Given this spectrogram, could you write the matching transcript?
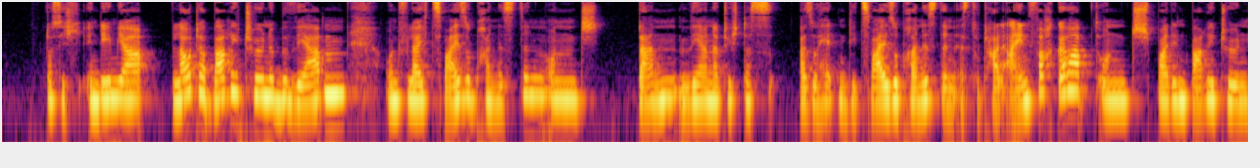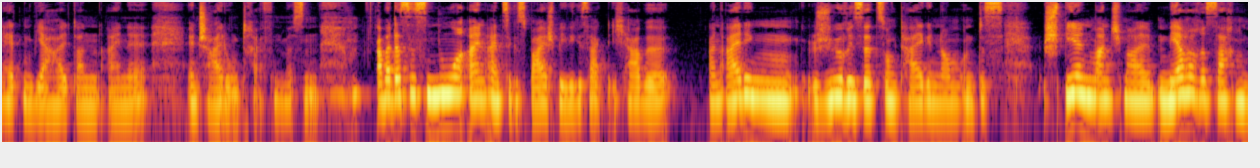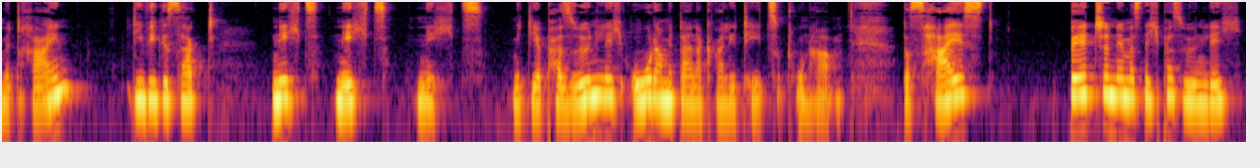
dass sich in dem Jahr lauter Baritöne bewerben und vielleicht zwei Sopranistinnen und dann wäre natürlich das, also hätten die zwei Sopranistinnen es total einfach gehabt und bei den Baritönen hätten wir halt dann eine Entscheidung treffen müssen. Aber das ist nur ein einziges Beispiel. Wie gesagt, ich habe an einigen Jury-Sitzungen teilgenommen und es spielen manchmal mehrere Sachen mit rein, die, wie gesagt, nichts, nichts, nichts mit dir persönlich oder mit deiner Qualität zu tun haben. Das heißt, bitte nimm es nicht persönlich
